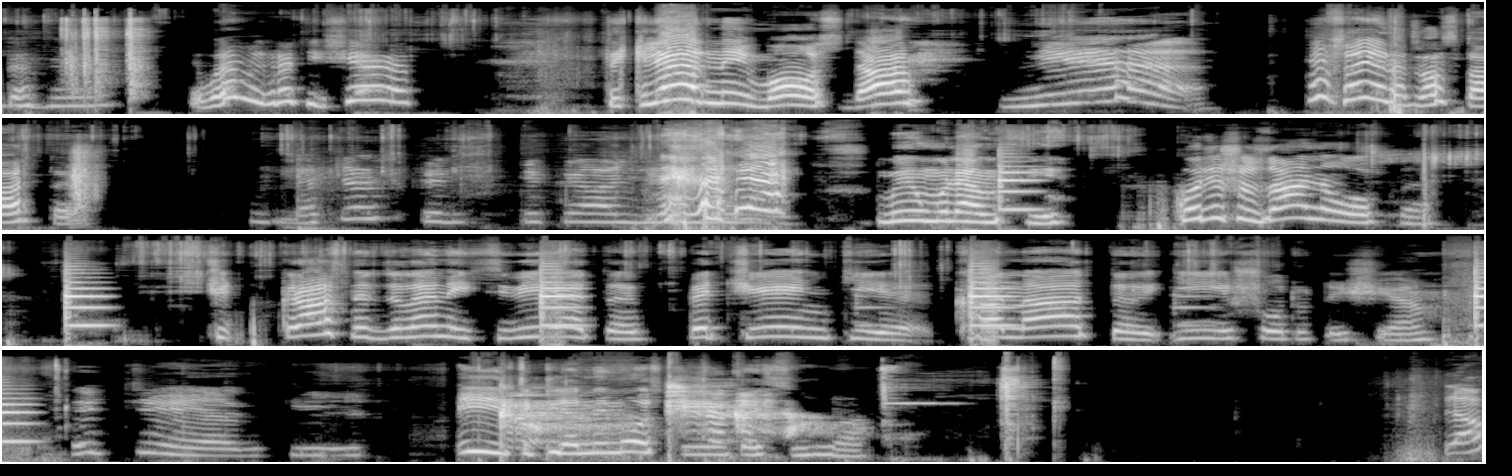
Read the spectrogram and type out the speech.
Да? Угу. И будем играть еще раз. Стеклянный мост, да? Нет! Ну все, я нажал старт. Я теж спеціально. Мы умрем все. Хочешь, что заново все? Чи- Красний, зелений світ, печеньки, канати і що тут ще? Печеньки. І стекляний мост і якась сім'я. Я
